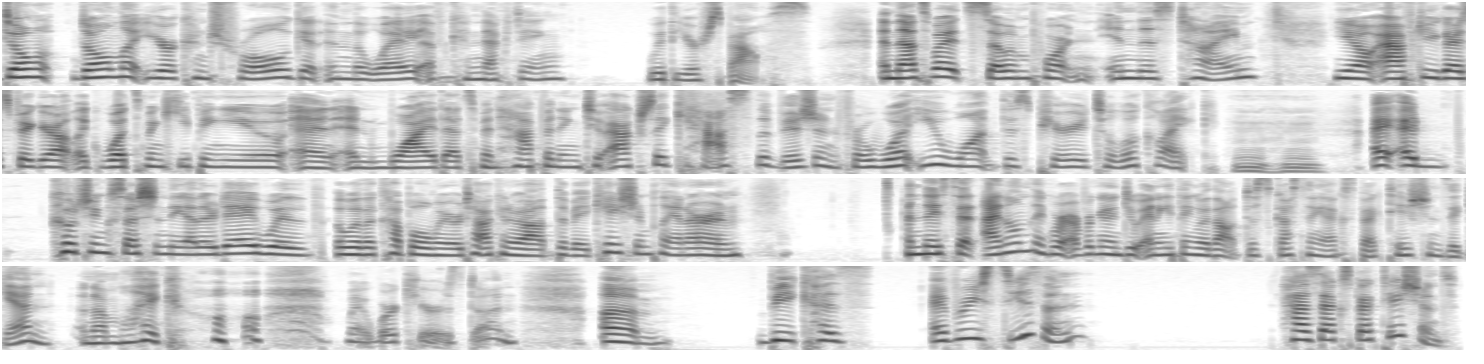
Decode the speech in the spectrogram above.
don't don't let your control get in the way of connecting with your spouse and that's why it's so important in this time you know after you guys figure out like what's been keeping you and and why that's been happening to actually cast the vision for what you want this period to look like I, I had coaching session the other day with with a couple and we were talking about the vacation planner and and they said, I don't think we're ever going to do anything without discussing expectations again. And I'm like, my work here is done. Um, because every season has expectations.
